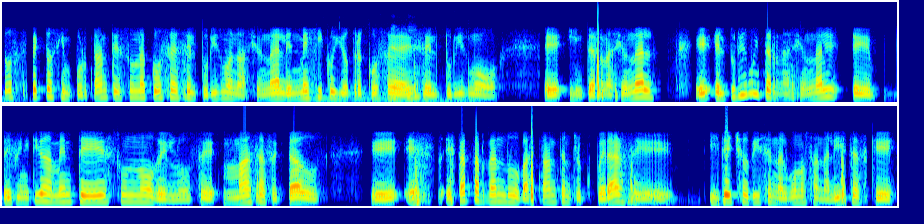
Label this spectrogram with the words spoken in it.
dos aspectos importantes. Una cosa es el turismo nacional en México y otra cosa es el turismo internacional. Eh, el turismo internacional eh, definitivamente es uno de los eh, más afectados. está tardando bastante en recuperarse y de hecho dicen algunos analistas que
